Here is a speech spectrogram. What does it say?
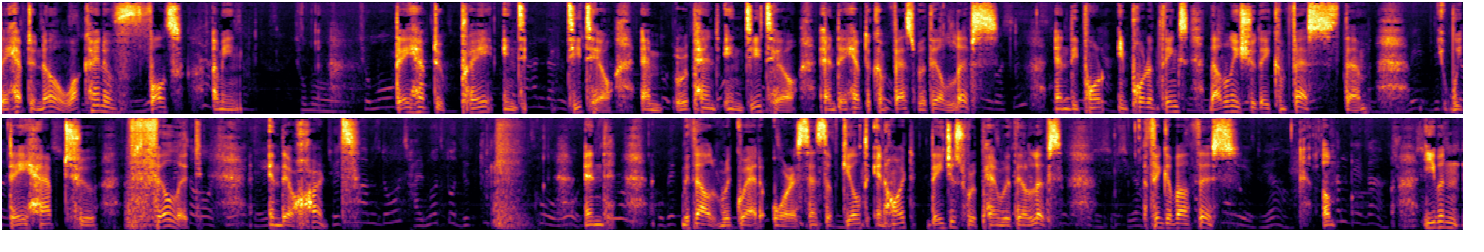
They have to know what kind of faults, I mean, they have to pray in de- detail and repent in detail, and they have to confess with their lips. And the important things, not only should they confess them, we, they have to feel it in their hearts. And without regret or a sense of guilt in heart, they just repent with their lips. Think about this. Um, even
